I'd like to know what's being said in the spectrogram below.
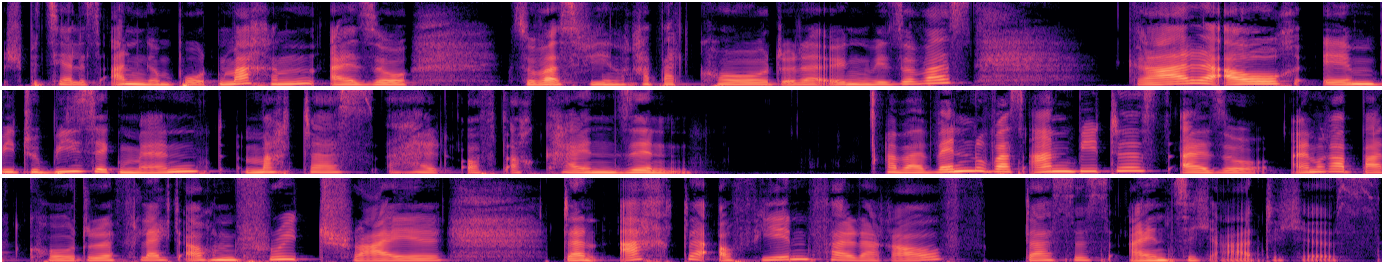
spezielles Angebot machen. Also sowas wie ein Rabattcode oder irgendwie sowas. Gerade auch im B2B-Segment macht das halt oft auch keinen Sinn. Aber wenn du was anbietest, also ein Rabattcode oder vielleicht auch ein Free Trial, dann achte auf jeden Fall darauf, dass es einzigartig ist.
